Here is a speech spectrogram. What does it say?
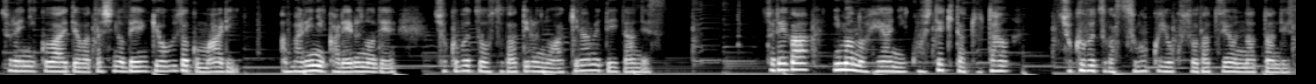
それに加えて私の勉強不足もあり、あまりに枯れるので植物を育てるのを諦めていたんです。それが今の部屋に越してきた途端、植物がすごくよく育つようになったんです。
